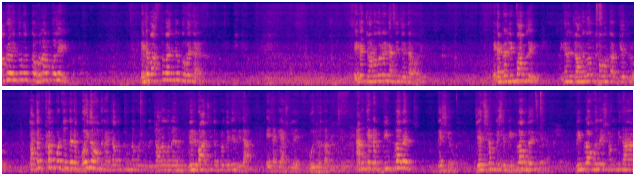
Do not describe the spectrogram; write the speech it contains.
আমরা ঐক্যবদ্ধ হলাম বলেই এটা বাস্তবায়নযোগ্য হয়ে যায় না। এটা জনগণের কাছে যেতে হবে। এটা একটা রিপাবলিক, এখানে জনগণ ক্ষমতার কেন্দ্র। ততক্ষণ পর্যন্ত এটা বৈধ হবে না, যতক্ষণ না পর্যন্ত জনগণের নির্বাচিত প্রতিনিধিরা এটাকে আসলে বৈধতা দিচ্ছে এমনকি একটা বিপ্লবের দেশেও। যেসব দেশে বিপ্লব হয়েছে, বিপ্লব হলে সংবিধান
